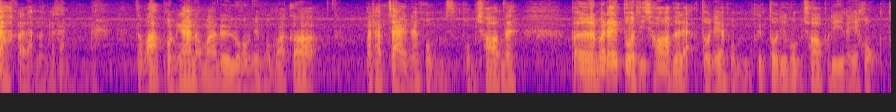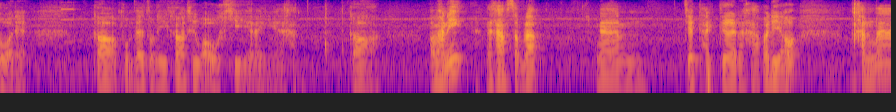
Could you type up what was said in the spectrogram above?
ยากระดับหนึ่งแล้วกันแต่ว่าผลงานออกมาโดยรวมเนี่ยผมว่าก็ประทับใจนะผมผมชอบนะเผอิญว่าได้ตัวที่ชอบด้วยแหละ ตัวนี้ผมเป็นตัวที่ผมชอบพอดีใน 6 ตัวเนี่ย ก็ผมได้ตัวนี้ก็ถือว่าโอเคอะไรอย่างเงี้ยครับ ก็ประมาณนี้นะครับสำหรับงาน Jet Tiger นะครับแล้วเดี๋ยวครั้งหน้า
